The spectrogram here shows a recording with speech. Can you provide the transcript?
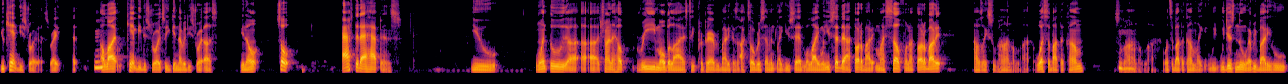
you can't destroy us, right? Uh, mm-hmm. Allah can't be destroyed, so you can never destroy us, you know? So after that happens, you went through uh, uh, uh trying to help remobilize to prepare everybody because October 7th, like you said, well, like when you said that, I thought about it myself. When I thought about it, I was like, Subhanallah, what's about to come? Mm-hmm. Subhanallah, mm-hmm. what's about to come? Like we, we just knew everybody who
